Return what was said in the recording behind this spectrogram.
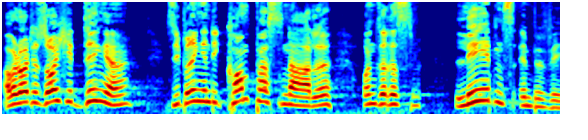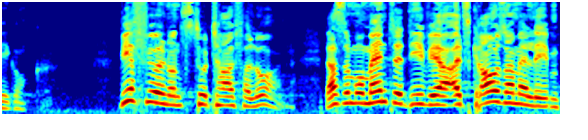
Aber Leute, solche Dinge, sie bringen die Kompassnadel unseres Lebens in Bewegung. Wir fühlen uns total verloren. Das sind Momente, die wir als grausam erleben.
